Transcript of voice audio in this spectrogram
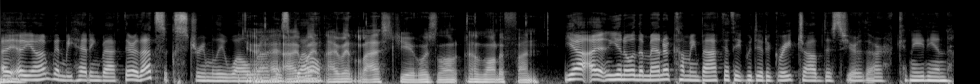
I, I, you know, I'm going to be heading back there. That's extremely well Mm-hmm. yeah, run I, as I well. went. I went last year. It was a lot, a lot of fun. Yeah, I, you know, the men are coming back. I think we did a great job this year. Our Canadian,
